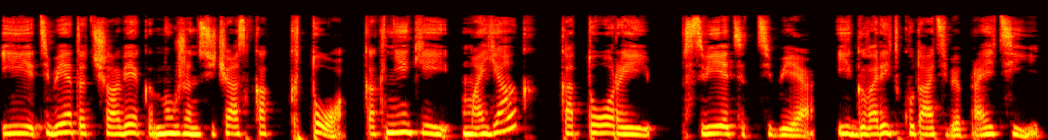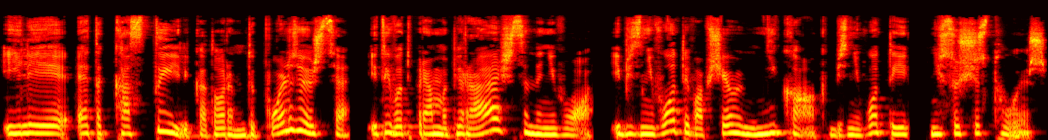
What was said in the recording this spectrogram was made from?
И тебе этот человек нужен сейчас как кто? Как некий маяк, который светит тебе и говорит, куда тебе пройти. Или это костыль, которым ты пользуешься, и ты вот прям опираешься на него, и без него ты вообще никак, без него ты не существуешь.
